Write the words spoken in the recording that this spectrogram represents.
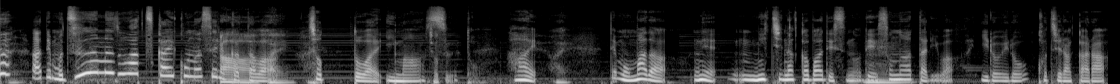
あでもズームは使いこなせる方はちょっとはいます。ちょっと。はい。はい。でもまだね道半ばですので、うん。そのあたりはいろいろこちらから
